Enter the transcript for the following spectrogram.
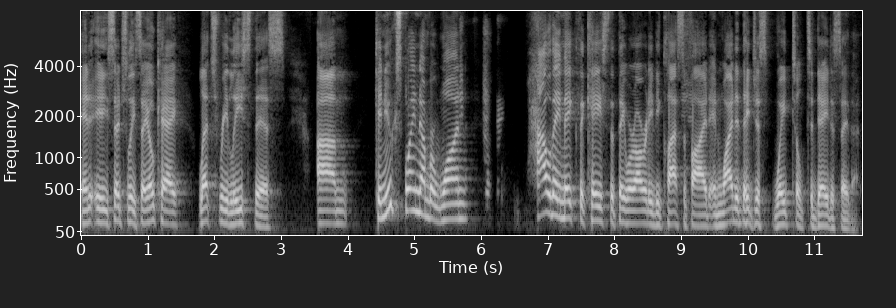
and essentially say, okay, let's release this. Um, can you explain, number one, how they make the case that they were already declassified, and why did they just wait till today to say that?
